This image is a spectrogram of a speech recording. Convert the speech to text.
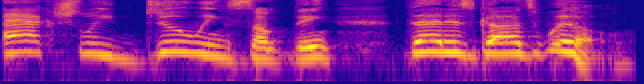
actually doing something that is God's will.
